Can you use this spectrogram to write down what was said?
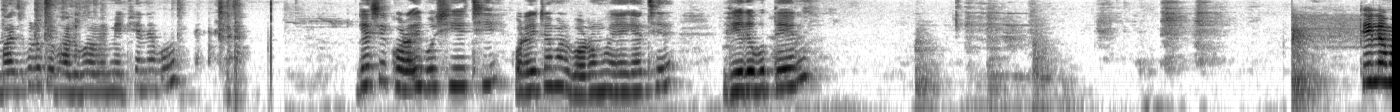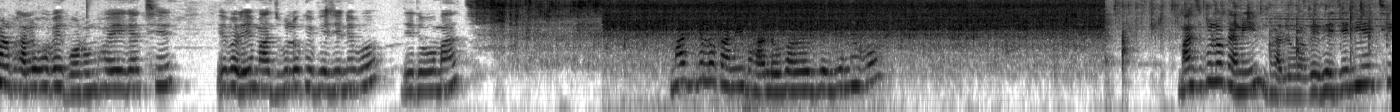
মাছগুলোকে ভালোভাবে মেখে নেব। গ্যাসে কড়াই বসিয়েছি। কড়াইটা আমার গরম হয়ে গেছে। দিয়ে দেবো তেল। তেল আমার ভালোভাবে গরম হয়ে গেছে। এবারে মাছগুলোকে ভেজে নেব। দিয়ে দেবো মাছ। মাছগুলোকে আমি ভালোভাবে ভেজে নেব। মাছগুলোকে আমি ভালোভাবে ভেজে নিয়েছি।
